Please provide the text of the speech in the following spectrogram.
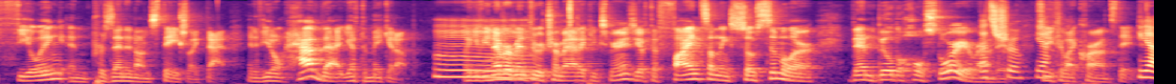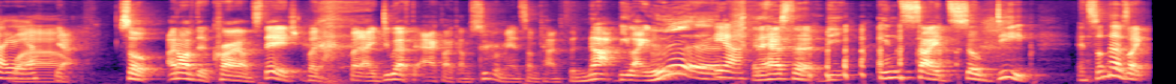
feeling and present it on stage like that. And if you don't have that, you have to make it up. Like if you've never been through a traumatic experience, you have to find something so similar, then build a whole story around That's it. true, So you can like cry on stage. yeah, yeah, yeah. Wow. Yeah. So I don't have to cry on stage, but but I do have to act like I'm Superman sometimes, but not be like, "Ugh." Yeah. And it has to be inside so deep, and sometimes like,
